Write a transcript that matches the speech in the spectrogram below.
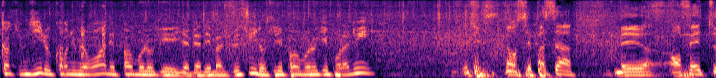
quand tu me dis le cours numéro 1 n'est pas homologué. Il y a bien des matchs dessus, donc il n'est pas homologué pour la nuit. Non, c'est pas ça. Mais en fait,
